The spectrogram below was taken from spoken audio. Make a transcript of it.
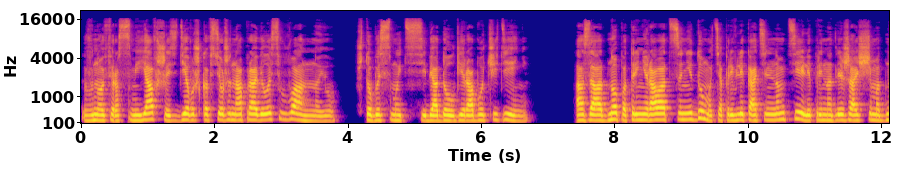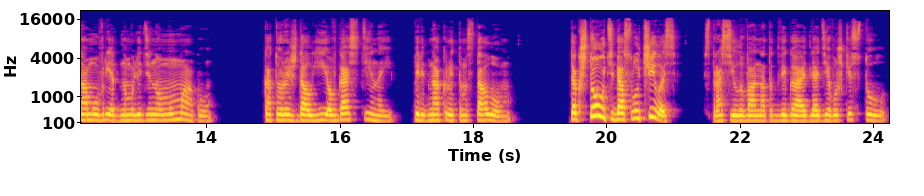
Вновь рассмеявшись, девушка все же направилась в ванную, чтобы смыть с себя долгий рабочий день а заодно потренироваться не думать о привлекательном теле, принадлежащем одному вредному ледяному магу, который ждал ее в гостиной перед накрытым столом. «Так что у тебя случилось?» — спросил Иван, отодвигая для девушки стул.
